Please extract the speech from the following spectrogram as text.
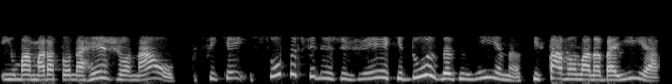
em uma maratona regional, fiquei super feliz de ver que duas das meninas que estavam lá na Bahia,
